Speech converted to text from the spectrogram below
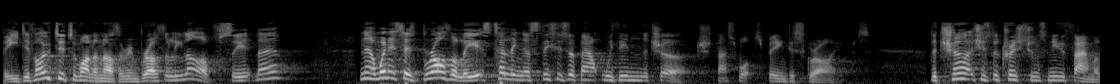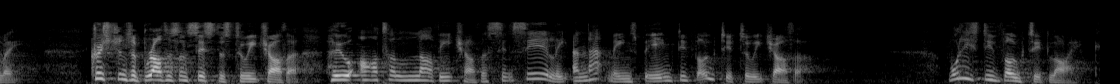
Be devoted to one another in brotherly love. See it there? Now, when it says brotherly, it's telling us this is about within the church. That's what's being described. The church is the Christian's new family. Christians are brothers and sisters to each other who are to love each other sincerely, and that means being devoted to each other. What is devoted like?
